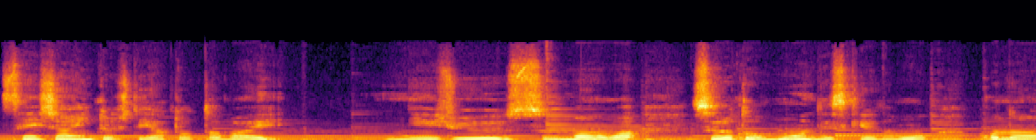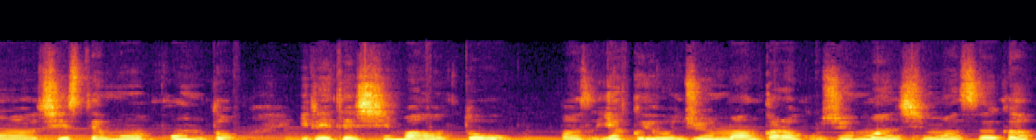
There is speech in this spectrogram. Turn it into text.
正社員として雇った場合、二十数万はすると思うんですけれども、このシステムをポンと入れてしまうと、まず約40万から50万しますが、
